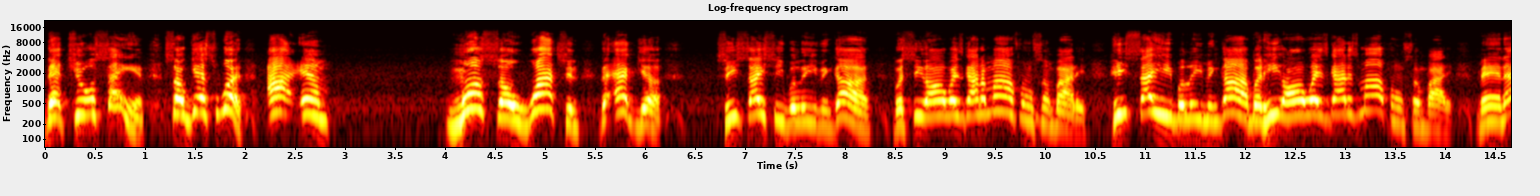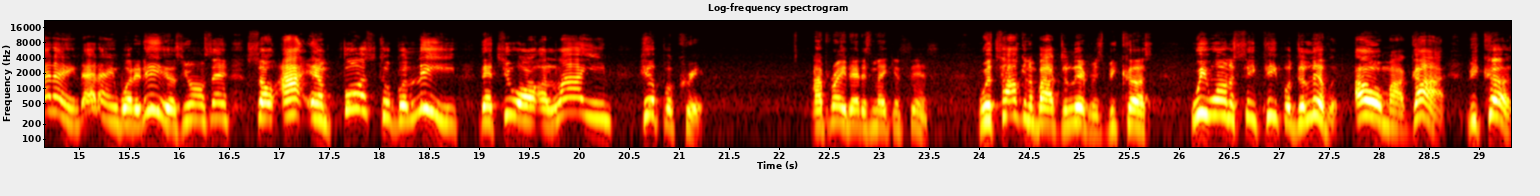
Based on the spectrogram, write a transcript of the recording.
that you're saying. So guess what? I am more so watching the act. Yeah, she say she believe in God, but she always got a mouth on somebody. He say he believe in God, but he always got his mouth on somebody. Man, that ain't that ain't what it is. You know what I'm saying? So I am forced to believe that you are a lying hypocrite. I pray that is making sense. We're talking about deliverance because we want to see people delivered. Oh my God. Because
